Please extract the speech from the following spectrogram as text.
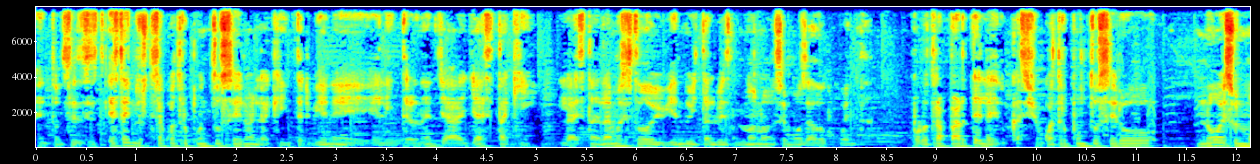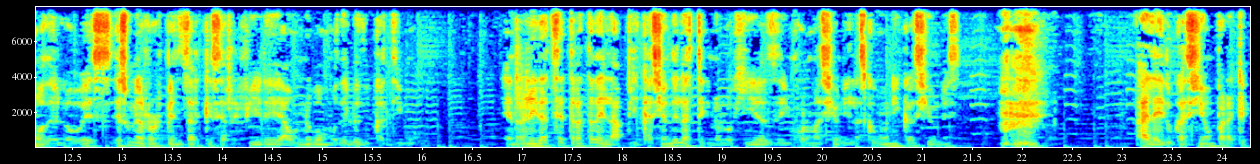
Entonces esta industria 4.0 en la que interviene el internet ya, ya está aquí, la, la hemos estado viviendo y tal vez no nos hemos dado cuenta. Por otra parte, la educación 4.0 no es un modelo, es, es un error pensar que se refiere a un nuevo modelo educativo. En realidad se trata de la aplicación de las tecnologías de información y las comunicaciones a la educación para que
